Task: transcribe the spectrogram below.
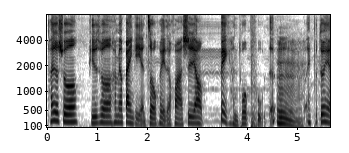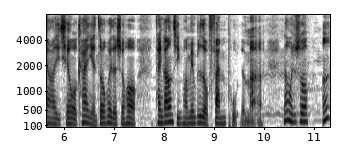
他就说，比如说他们要办一个演奏会的话，是要背很多谱的，嗯，哎不对啊，以前我看演奏会的时候，弹钢琴旁边不是有翻谱的吗？然后我就说，嗯，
